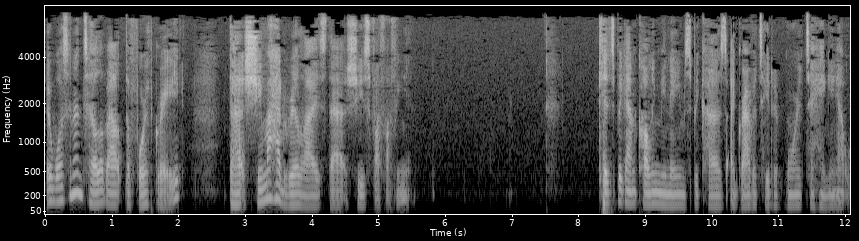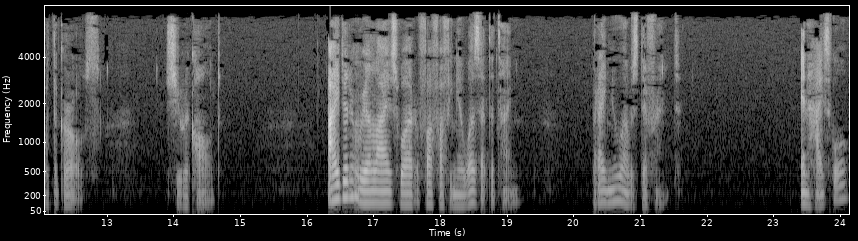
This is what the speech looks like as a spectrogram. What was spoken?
it wasn't until about the fourth grade that Shima had realized that she's Fa'afafine. Kids began calling me names because I gravitated more to hanging out with the girls, she recalled. I didn't realize what Fa'afafine was at the time, but I knew I was different. In high school,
